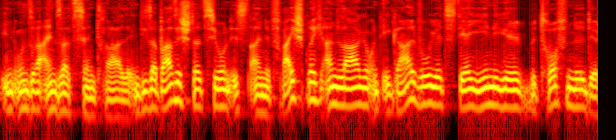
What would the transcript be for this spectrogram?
in unserer Einsatzzentrale. In dieser Basisstation ist eine Freisprechanlage und egal wo jetzt derjenige Betroffene, der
